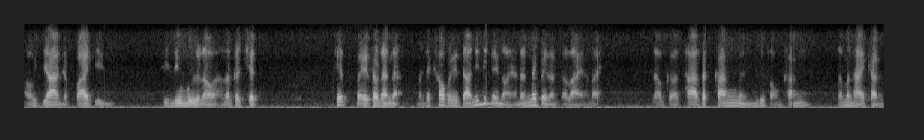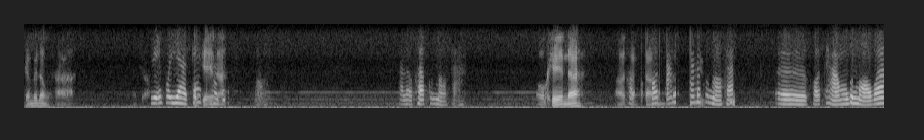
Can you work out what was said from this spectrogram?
เอายาเนี่ยป้ายที่ ที่นิ้วมือเราอะแล้วก็เช็ด เช็ดไปเท่านั้นอะ มันจะเข้าไปในตานิดๆหน่อยๆอันนั้นไม่เป็นอันตรายอะไร แล้วก็ทาสักครั้งหนึ่งหรือสองครั้ง แล้วมันหายคันก็ไม่ต้องทานะครับเรียกว่ายาโอแก้เคคันนะฮัลโหลครับคุณหมอคะโอเคนะอ่าขคอรับตามขอถามนะคะคุณหมอคะเออขอถามคุณหมอว่า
